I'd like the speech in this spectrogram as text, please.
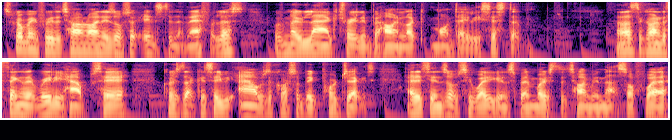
Scrubbing through the timeline is also instant and effortless, with no lag trailing behind like my daily system. Now that's the kind of thing that really helps here, because that could save you hours across a big project. Editing is obviously where you're going to spend most of the time in that software,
